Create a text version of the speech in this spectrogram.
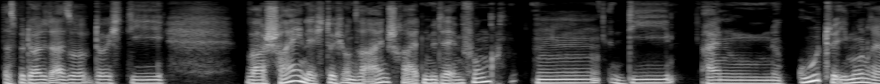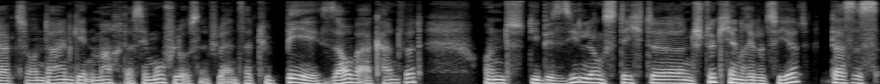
Das bedeutet also durch die wahrscheinlich durch unser Einschreiten mit der Impfung, hm, die eine gute Immunreaktion dahingehend macht, dass Hämophilus Influenza Typ B sauber erkannt wird und die Besiedelungsdichte ein Stückchen reduziert, dass es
